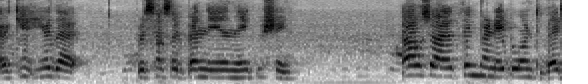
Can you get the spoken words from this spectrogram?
I, can't hear that, but it sounds like Bendy and the Ink Machine. Also, I think my neighbor went to bed.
